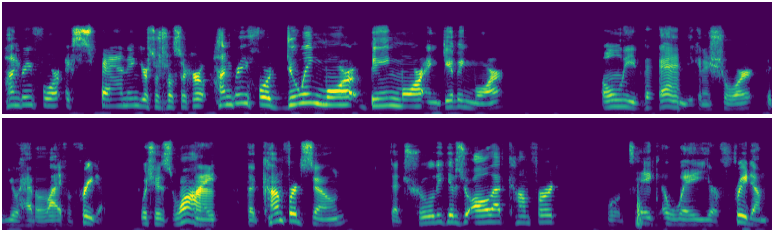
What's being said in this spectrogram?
hungry for expanding your social circle, hungry for doing more, being more, and giving more, only then you can assure that you have a life of freedom, which is why the comfort zone that truly gives you all that comfort will take away your freedom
